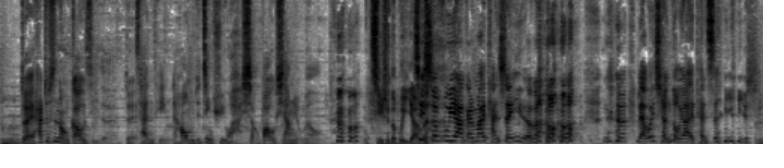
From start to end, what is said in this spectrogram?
嗯，对，它就是那种高级的餐厅，然后我们就进去，哇，小包厢有没有？气势都不一样，气势不一样，感觉我们来谈生意的了。两位陈董要来谈生意是。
